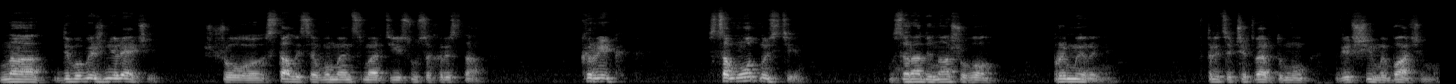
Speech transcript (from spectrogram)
на дивовижні речі, що сталися в момент смерті Ісуса Христа. Крик самотності заради нашого примирення. В 34-му вірші ми бачимо.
